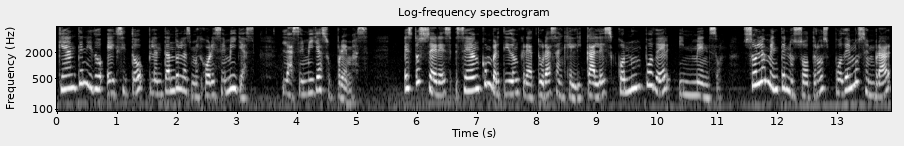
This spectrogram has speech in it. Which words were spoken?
que han tenido éxito plantando las mejores semillas, las semillas supremas. Estos seres se han convertido en criaturas angelicales con un poder inmenso. Solamente nosotros podemos sembrar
